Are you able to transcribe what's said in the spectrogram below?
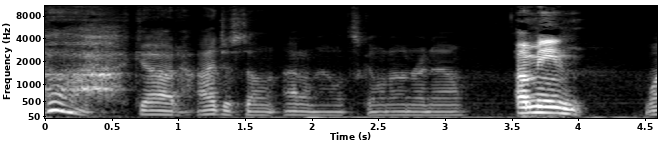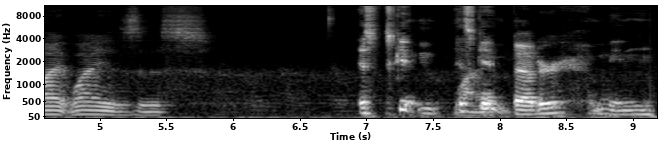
God, I just don't. I don't know what's going on right now. I mean, Why? Why is this? it's getting it's Wow. getting better. I mean,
